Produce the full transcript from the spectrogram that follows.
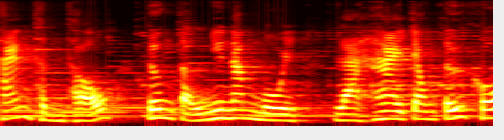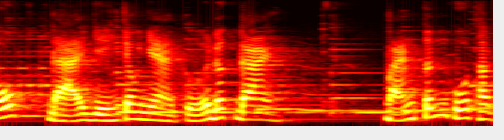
tháng thìn thổ, tương tự như năm mùi, là hai trong tứ khố đại diện cho nhà cửa đất đai. Bản tính của thìn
